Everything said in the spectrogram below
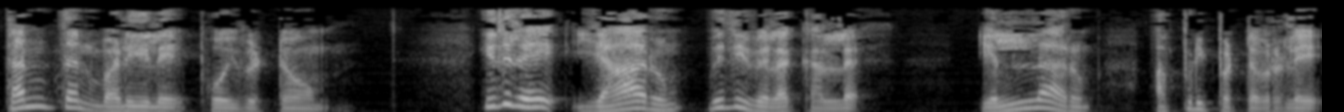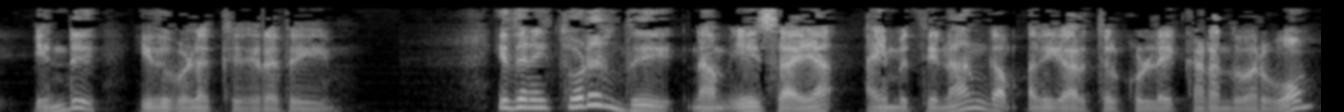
தன் தன் வழியிலே போய்விட்டோம். இதிலே யாரும் விதிவிலக்கல்ல. எல்லாரும் அப்படிப்பட்டவர்களே என்று இது விளக்குகிறது. இதனைத் தொடர்ந்து நாம் ஏசாயா ஐம்பத்தி நான்காம் அதிகாரத்திற்குள்ளே கடந்து வருவோம்.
